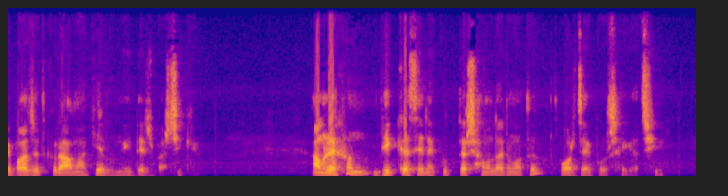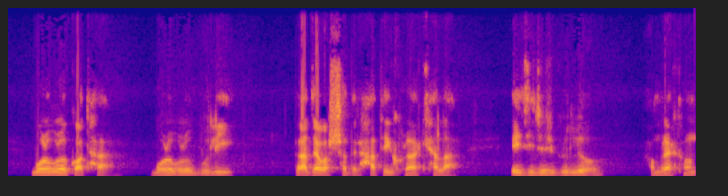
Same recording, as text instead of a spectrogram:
হেফাজত করো আমাকে এবং এই দেশবাসীকে। আমরা এখন ভিক্ষা সেনে কুত্তা সামলার মতো পর্যায়ে পৌঁছে গেছি। বড় বড় কথা, বড় বড় বুলি রাজাবাসাদের হাতি ঘোড়া খেলা, এই জিনিসগুলো আমরা এখন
